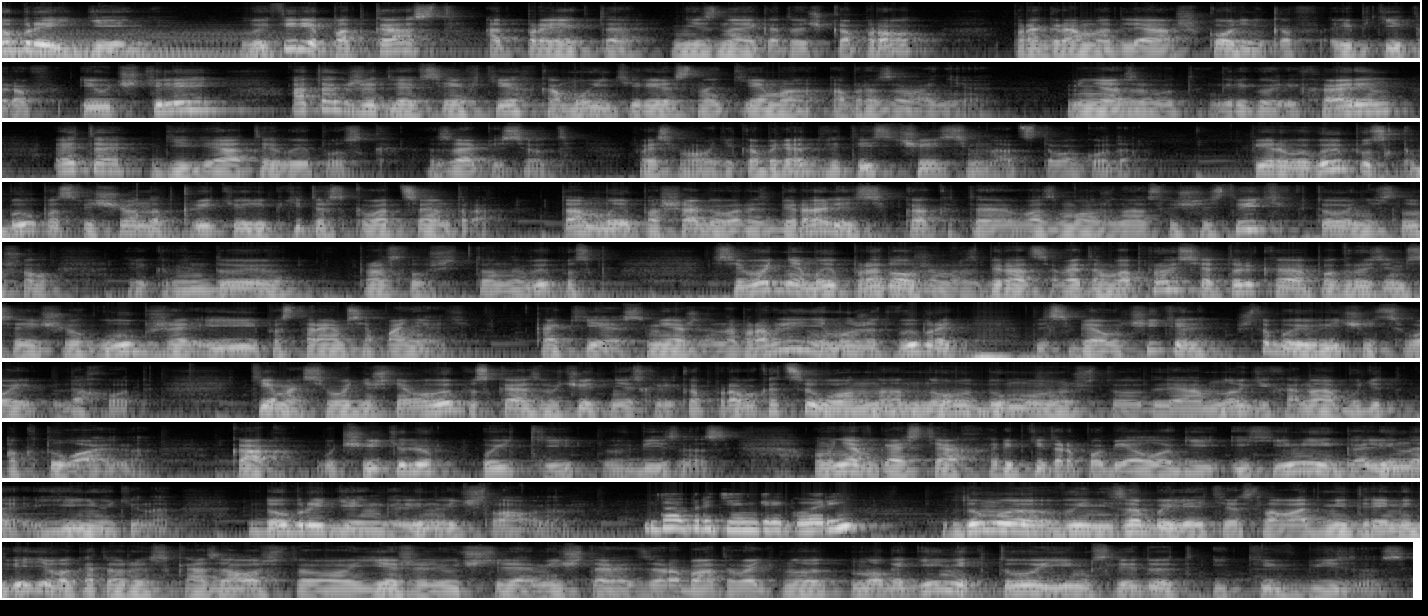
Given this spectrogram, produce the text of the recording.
Добрый день! В эфире подкаст от проекта незнайка.про, программа для школьников, репетиторов и учителей, а также для всех тех, кому интересна тема образования. Меня зовут Григорий Харин, это девятый выпуск, запись от 8 декабря 2017 года. Первый выпуск был посвящен открытию репетиторского центра. Там мы пошагово разбирались, как это возможно осуществить. Кто не слушал, рекомендую прослушать данный выпуск. Сегодня мы продолжим разбираться в этом вопросе, только погрузимся еще глубже и постараемся понять, какие смежные направления может выбрать для себя учитель, чтобы увеличить свой доход. Тема сегодняшнего выпуска звучит несколько провокационно, но думаю, что для многих она будет актуальна. Как учителю уйти в бизнес? У меня в гостях репетитор по биологии и химии Галина Янютина. Добрый день, Галина Вячеславовна. Добрый день, Григорий. Думаю, вы не забыли эти слова Дмитрия Медведева, который сказал, что ежели учителя мечтают зарабатывать много денег, то им следует идти в бизнес.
